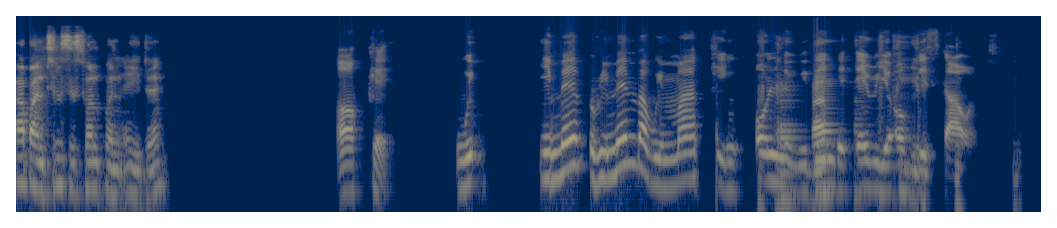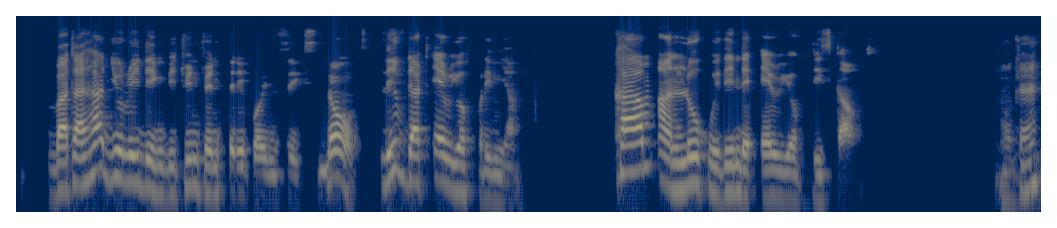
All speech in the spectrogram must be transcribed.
up until 61.8, eh? Okay. We remember we're marking only within the area of discount. But I had you reading between 23.6. No, leave that area of premium. Come and look within the area of discount. Okay.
